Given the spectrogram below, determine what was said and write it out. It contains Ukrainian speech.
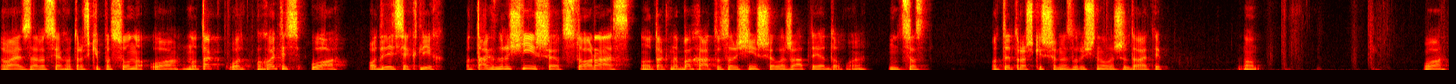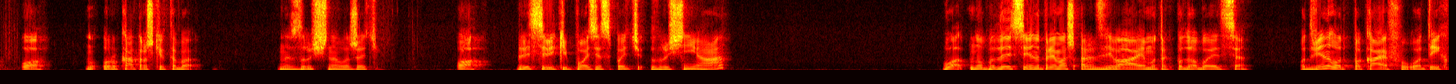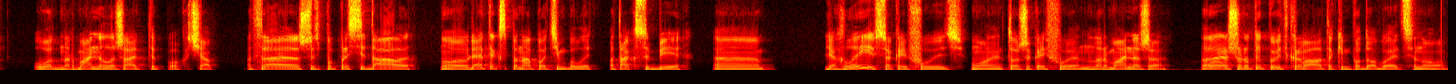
Давай, зараз я його трошки посуну. О, ну так, от погодьтесь. О, о, дивіться, як ліг. Отак зручніше, в 100 раз. Ну так набагато зручніше лежати, я думаю. Ну це. От трошки ще незручно лежиш. Давай ти. Ну. О, о! Ну, рука трошки в тебе незручно лежить. О! Дивіться, в якій позі спить зручні, а? О, ну подивіться, він прямо аж зіває, йому так подобається. От він от по кайфу, от їх от нормально лежать, типу, хоча б. А це щось поприсідали. Ну, уявляєте, як спина потім болить. А так собі е, лягли і все кайфують. О, вони теж кайфує. Ну нормально же. Але ж роти повідкривали, так їм подобається. Ну,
